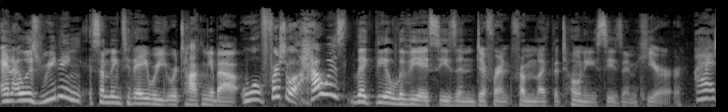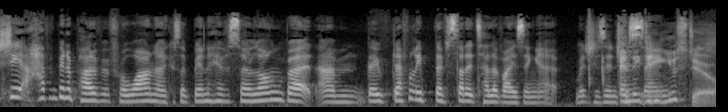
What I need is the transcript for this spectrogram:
And I was reading something today where you were talking about. Well, first of all, how is like the Olivier season different from like the Tony season here? I actually haven't been a part of it for a while now because I've been here for so long. But um, they've definitely they've started televising it, which is interesting. And they didn't used to.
